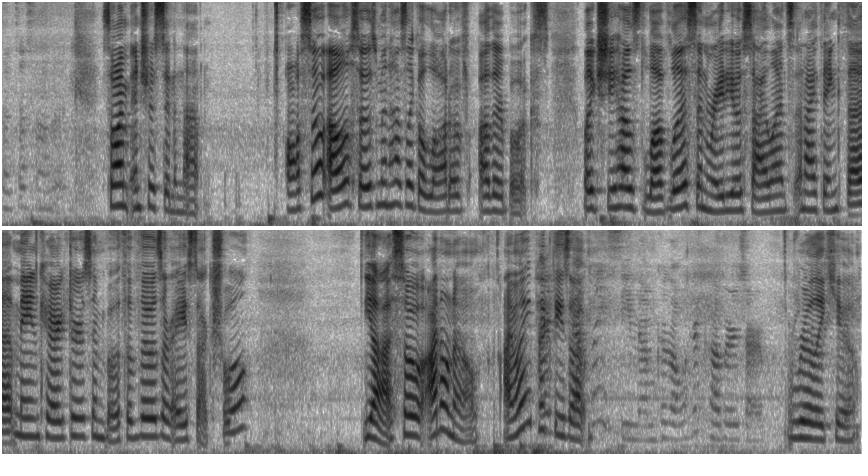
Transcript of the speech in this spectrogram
That does sound good. So I'm interested in that. Also, Alice Oseman has like a lot of other books. Like she has Loveless and Radio Silence, and I think the main characters in both of those are asexual. Yeah, so I don't know. I might pick I've these up. seen them because all her covers are Really cute. pretty.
